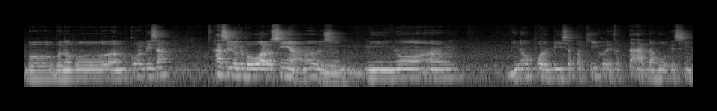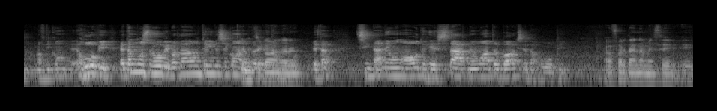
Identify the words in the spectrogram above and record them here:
bo bono po um, como bisa hasi lo que bo waro sia no dus Mm. mi no um, mi no por bisa pa kiko eta tarda hobby sim of di con hobby eta mostra hobby por dar um 30 secondi 30 secondi. eta sinta de um auto restart de um waterbox eta hobby A fortuna me se eh,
